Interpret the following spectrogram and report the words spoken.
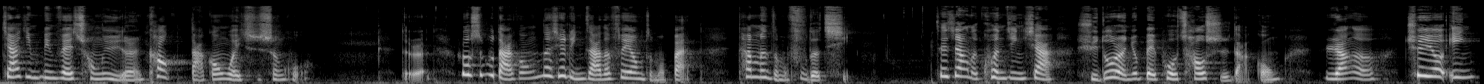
家境并非充裕的人，靠打工维持生活的人。若是不打工，那些零杂的费用怎么办？他们怎么付得起？在这样的困境下，许多人就被迫超时打工，然而却又因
